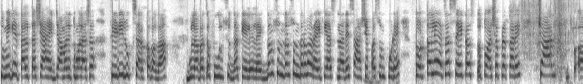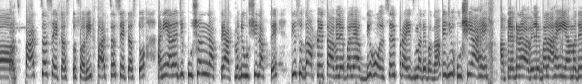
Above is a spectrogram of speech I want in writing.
तुम्ही घेताल तसे आहेत ज्यामध्ये तुम्हाला असं थ्री डी लुक सारखं बघा. गुलाबाचं फुल सुद्धा केलेलं आहे. एकदम सुंदर सुंदर व्हरायटी असणार आहे सहाशे पासून पुढे. टोटल ह्याचा सेट असतो तो अशा प्रकारे चार पाचचा सेट असतो सॉरी पाचचा सेट असतो. आणि याला जी कुशन लागते आतमध्ये उशी लागते ती सुद्धा आपल्या इथं अवेलेबल आहे. अगदी होलसेल प्राइसमध्ये बघा. ही जी उशी आहे आपल्याकडे अवेलेबल आहे. यामध्ये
